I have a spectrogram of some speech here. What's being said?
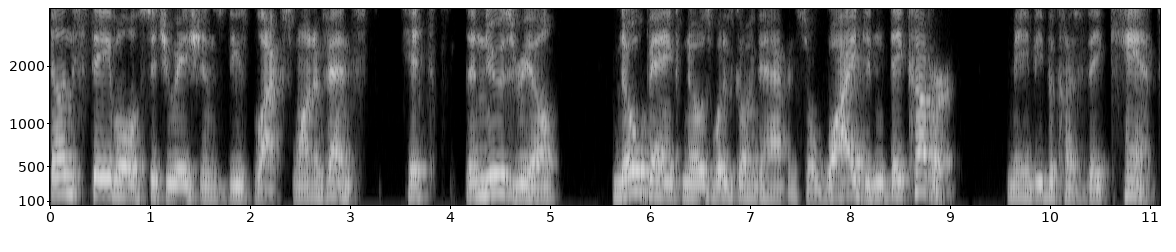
unstable situations, these black swan events hit the newsreel, no bank knows what is going to happen. So why didn't they cover? Maybe because they can't.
